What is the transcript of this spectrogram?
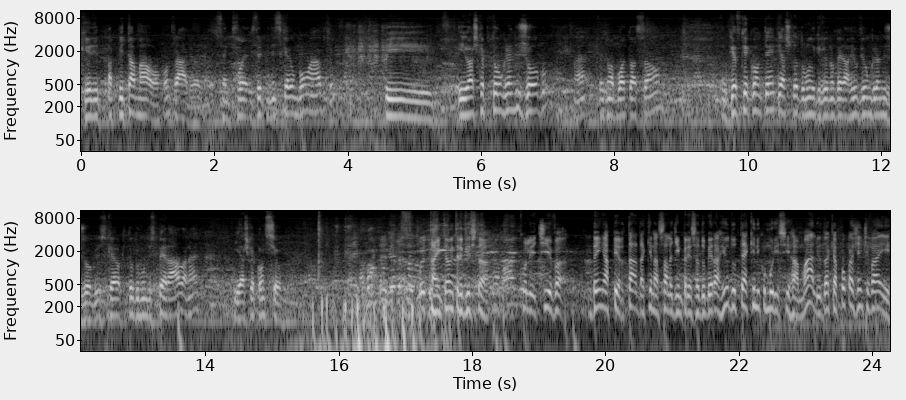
que ele apita mal, ao contrário. Sempre, foi, sempre disse que era um bom árbitro. E, e eu acho que apitou um grande jogo, né? fez uma boa atuação. O que eu fiquei contente, e acho que todo mundo que viu no Beira Rio viu um grande jogo. Isso que é o que todo mundo esperava, né? E acho que aconteceu. Tá, então, entrevista coletiva bem apertada aqui na sala de imprensa do Beira Rio, do técnico Murici Ramalho. Daqui a pouco a gente vai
